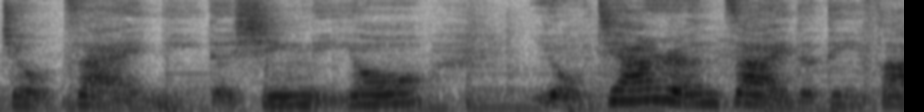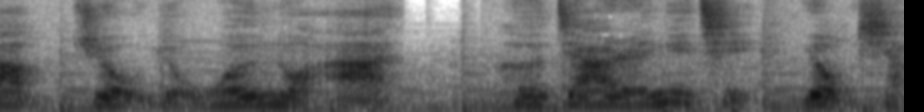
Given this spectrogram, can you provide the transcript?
就在你的心里哟。有家人在的地方就有温暖，和家人一起用想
